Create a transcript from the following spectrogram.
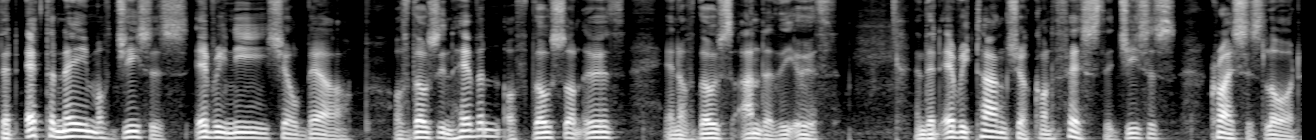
that at the name of Jesus every knee shall bow, of those in heaven, of those on earth, and of those under the earth, and that every tongue shall confess that Jesus Christ is Lord,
